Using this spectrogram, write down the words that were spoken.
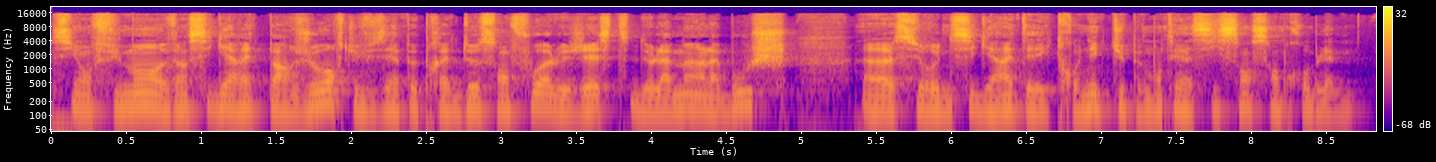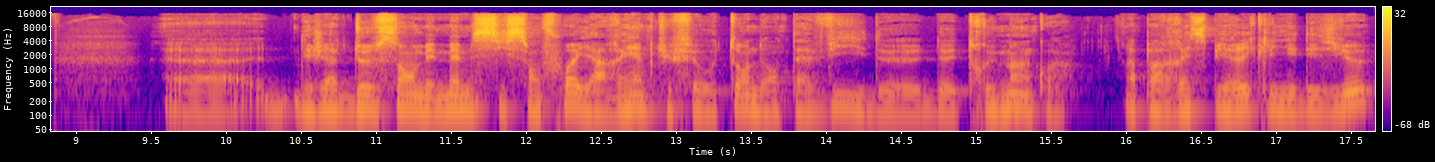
Si en fumant 20 cigarettes par jour, tu faisais à peu près 200 fois le geste de la main à la bouche, euh, sur une cigarette électronique, tu peux monter à 600 sans problème. Euh, déjà 200, mais même 600 fois, il n'y a rien que tu fais autant dans ta vie d'être humain, quoi. À part respirer, cligner des yeux,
